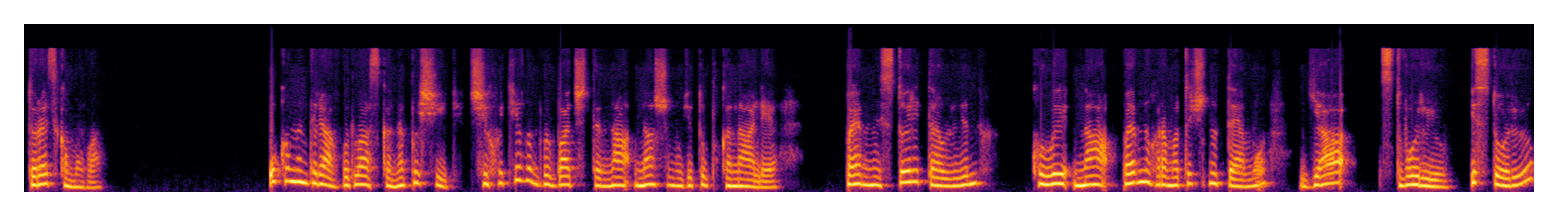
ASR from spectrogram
турецька мова. У коментарях, будь ласка, напишіть, чи хотіли б ви бачити на нашому YouTube каналі певний сторітелінг, коли на певну граматичну тему я створюю історію,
